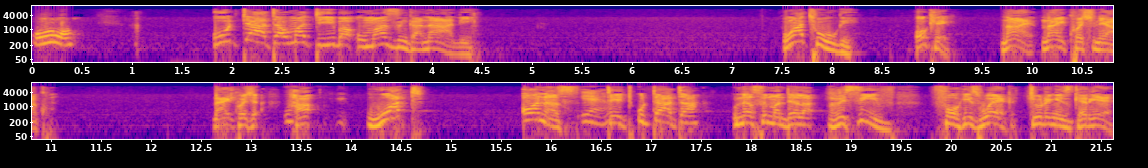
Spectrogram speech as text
Hello. utata umadiba umazi nganani ungathuki okay nayi nayi question yakho nayi question how what honors Yeah. did utata Nelson Mandela receive for his work during his career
